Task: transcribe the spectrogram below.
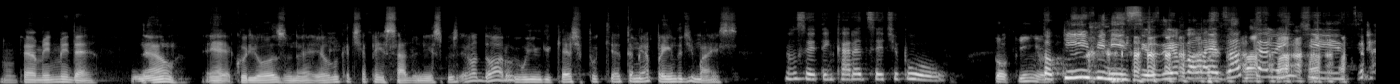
Não tenho a mínima ideia. Não, é curioso, né? Eu nunca tinha pensado nisso. Eu adoro o Wingcast porque eu também aprendo demais. Não sei, tem cara de ser tipo Toquinho. Toquinho e Vinícius. Eu ia falar exatamente isso.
